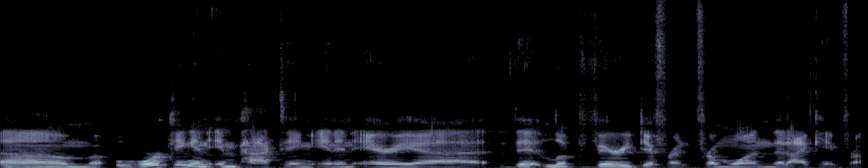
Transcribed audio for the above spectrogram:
um, working and impacting in an area that looked very different from one that I came from.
